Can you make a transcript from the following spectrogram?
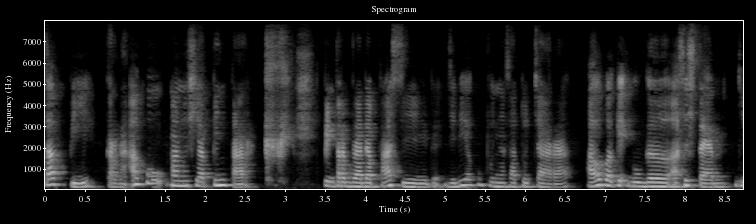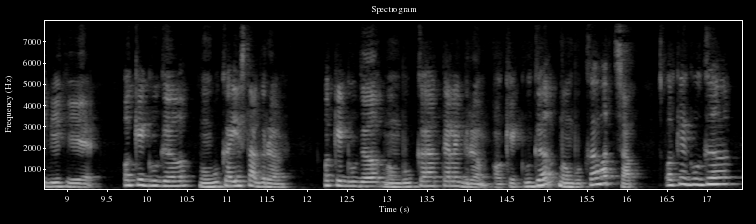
Tapi karena aku manusia pintar pintar beradaptasi gitu jadi aku punya satu cara aku pakai Google Assistant. Jadi kayak oke okay, Google membuka Instagram. Oke okay, Google membuka Telegram. Oke okay, Google membuka WhatsApp. Oke okay, Google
